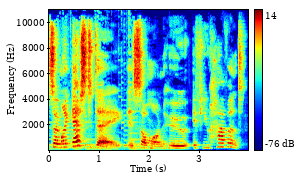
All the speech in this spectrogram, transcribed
So, my guest today is someone who, if you haven't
